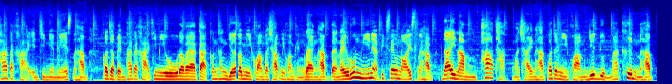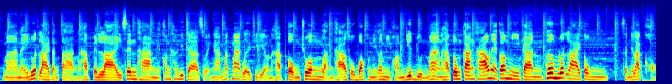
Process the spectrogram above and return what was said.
ผ้าตะข่าย Engineer Mesh นะครับ ก็จะเป็นผ้าตะข่ายที่มีรูระบายอากาศค่อนข้างเยอะ ก็มีความกระชับมีความแข็งแรงนะครับ แต่ในรุ่นนี้เนี่ย Pixel Noise นะครับ ได้นำผ้าถักมาใช้นะครับ ก็จะมีความยืดหยุ่นมากขึ้นนะครับ มาในลวดลายต่างๆนะครับ เป็นลายเส้นทางเนี่ยค่อนข้างที่จะสวยงามมากๆเลยทีเดียวนะครับ ตรงช่วงหลังเท้าโทบ็อกตรงนี้ก็มีความยืดหยุ่นมากนะครับ ตรงกลางเท้าเนี่ยก็มีการเพิ่มลวดลายตรง สัญลักษณ์ของ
